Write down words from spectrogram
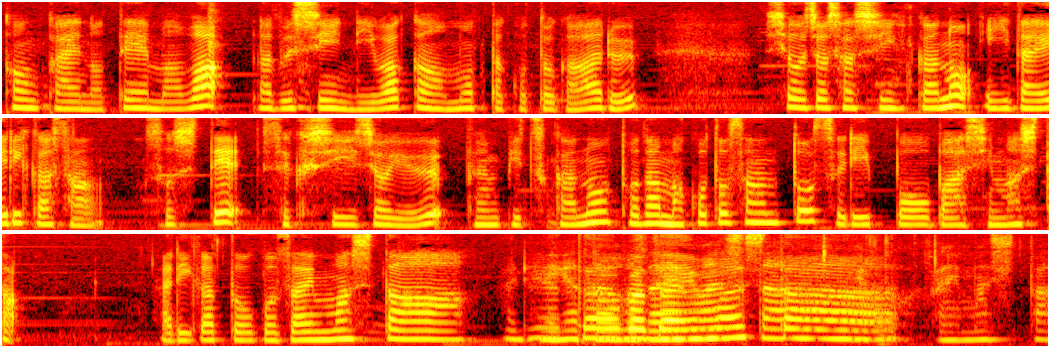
今回のテーマはラブシーンに違和感を持ったことがある少女写真家の飯田絵梨香さんそしてセクシー女優文筆家の戸田誠さんとスリップオーバーしました。ありがとうございました。ありがとうございました。ありがとうございました。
